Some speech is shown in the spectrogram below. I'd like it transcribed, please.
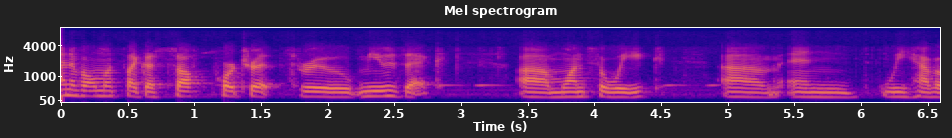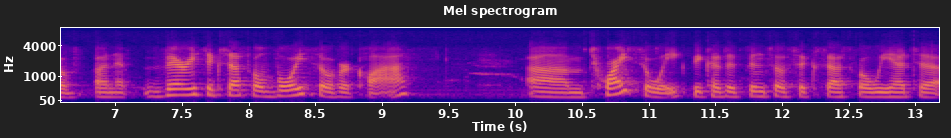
kind of almost like a self portrait through music um, once a week. Um, and we have a, a, very successful voiceover class um, twice a week because it's been so successful. We had to uh,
